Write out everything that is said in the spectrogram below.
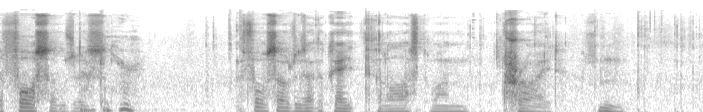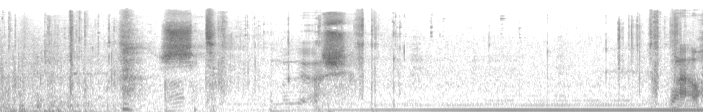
The four soldiers. The four soldiers at the gate, the last one cried. Hmm. Shit. Oh my gosh. Wow.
